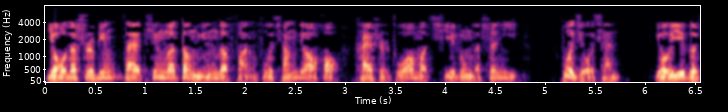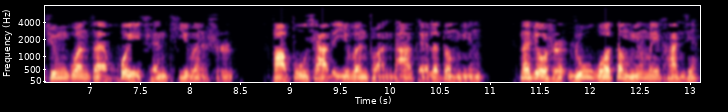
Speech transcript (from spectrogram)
有的士兵在听了邓明的反复强调后，开始琢磨其中的深意。不久前，有一个军官在会前提问时。把部下的疑问转达给了邓明，那就是如果邓明没看见，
